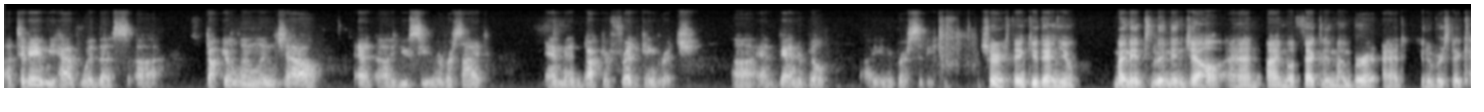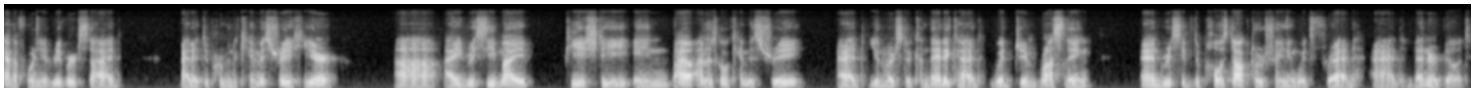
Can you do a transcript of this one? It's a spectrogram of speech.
Uh, today we have with us Dr. Linlin Zhao at UC Riverside, and then Dr. Fred Guengerich at Vanderbilt University. Sure, thank you, Daniel. My name is Linlin Zhao, and I'm a faculty member at University of California, Riverside at the Department of Chemistry here. Uh, I received my PhD in bioanalytical chemistry at University of Connecticut with Jim Rusling and received a postdoctoral training with Fred at Vanderbilt.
